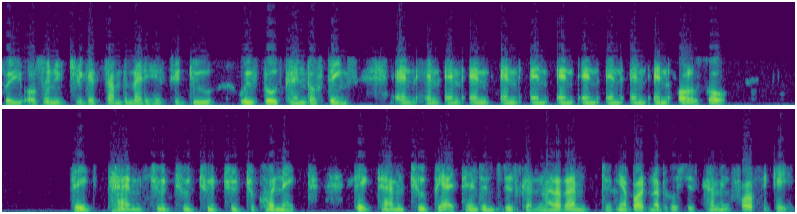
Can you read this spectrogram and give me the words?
So you also need to look at something that has to do with those kind of things, and and and and and and and and and and, and also take time to to to to to connect. Take time to pay attention to this grandmother that I'm talking about now because she's coming forth again,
